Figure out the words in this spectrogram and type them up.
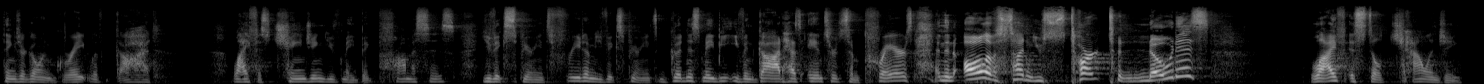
Things are going great with God. Life is changing. You've made big promises. You've experienced freedom. You've experienced goodness. Maybe even God has answered some prayers. And then all of a sudden, you start to notice life is still challenging.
